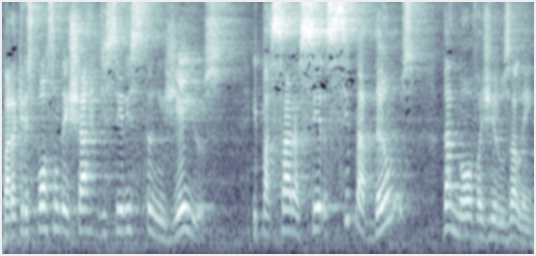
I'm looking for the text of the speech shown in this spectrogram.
Para que eles possam deixar de ser estrangeiros e passar a ser cidadãos da Nova Jerusalém.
